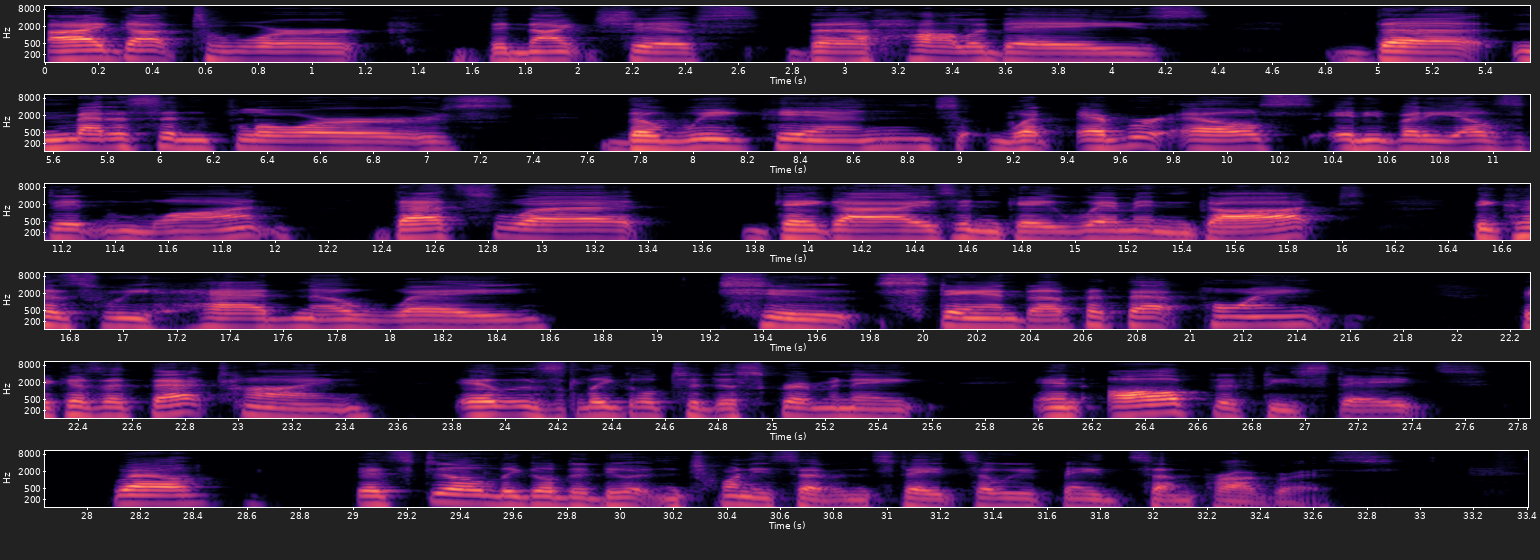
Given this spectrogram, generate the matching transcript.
I got to work the night shifts, the holidays, the medicine floors, the weekends, whatever else anybody else didn't want, that's what gay guys and gay women got because we had no way to stand up at that point. Because at that time, it was legal to discriminate in all 50 states. Well, it's still legal to do it in 27 states, so we've made some progress.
